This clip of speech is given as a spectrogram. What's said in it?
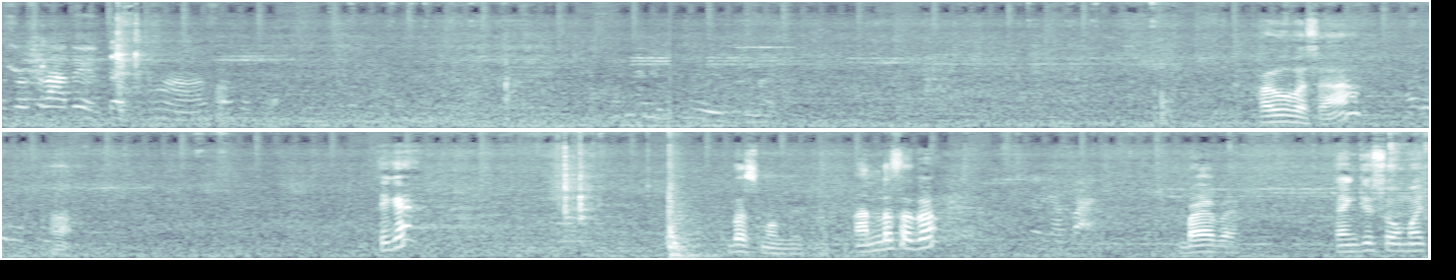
हा. हळू बसा हाँ? हाँ. ठीक आहे? बस मम्मी. आणलं सगळं? Bye. Bye. Bye thank you so much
